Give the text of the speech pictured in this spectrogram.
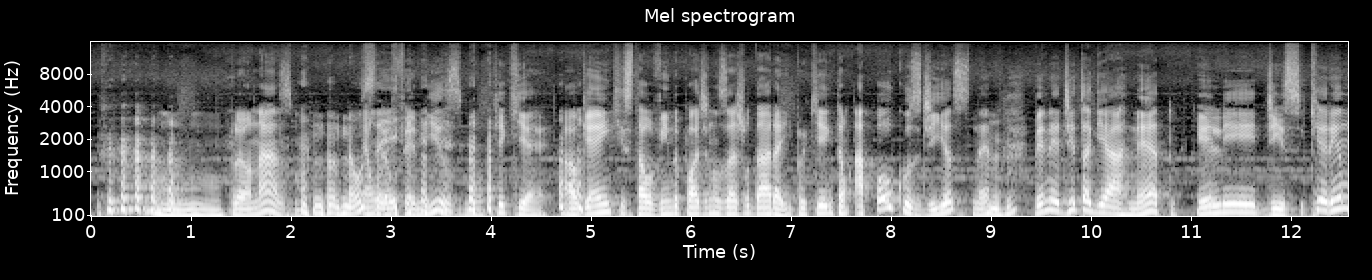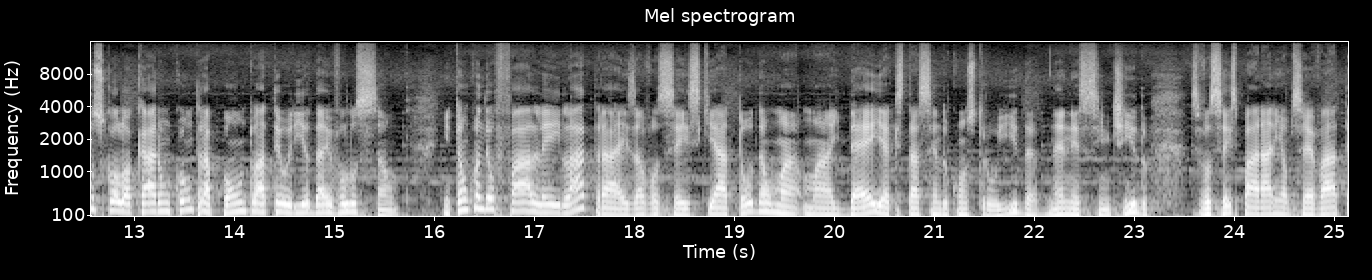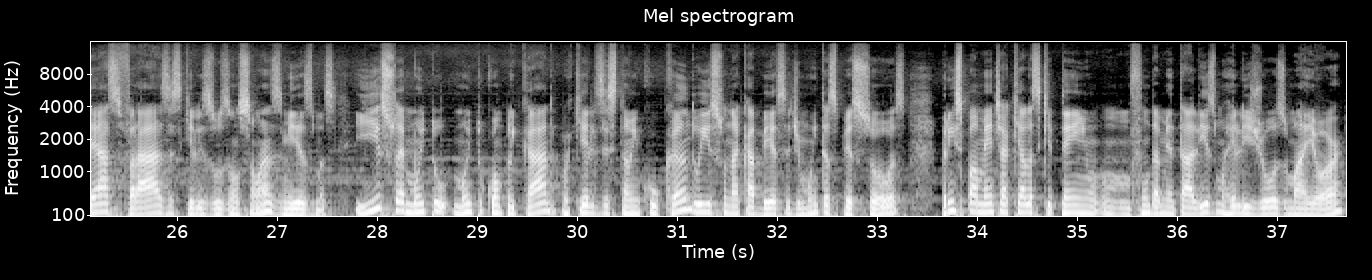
um pleonasmo? não, não é um sei. eufemismo? O que, que é? Alguém que está ouvindo pode nos ajudar aí. Porque, então, há poucos dias, né, Uhum. Benedito Aguiar Neto, ele disse: queremos colocar um contraponto à teoria da evolução. Então, quando eu falei lá atrás a vocês que há toda uma, uma ideia que está sendo construída né, nesse sentido, se vocês pararem a observar, até as frases que eles usam são as mesmas. E isso é muito, muito complicado porque eles estão inculcando isso na cabeça de muitas pessoas, principalmente aquelas que têm um fundamentalismo religioso maior,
